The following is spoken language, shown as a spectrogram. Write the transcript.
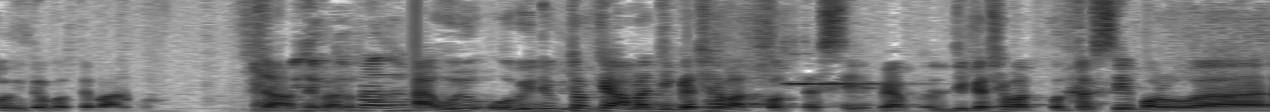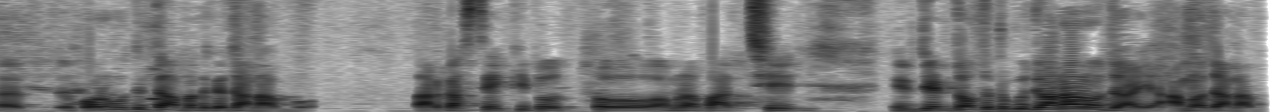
অবহিত করতে পারব জানাতে পারব। হ্যাঁ, ওই অভিযুক্তকে আমরা জিজ্ঞাসাবাদ করতেছি জিজ্ঞাসাবাদ করতেছি পরবর্তীতে আপনাদেরকে জানাব। তার কাছ থেকে কি তথ্য আমরা পাচ্ছি যে যতটুকু জানানো যায় আমরা জানাব।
